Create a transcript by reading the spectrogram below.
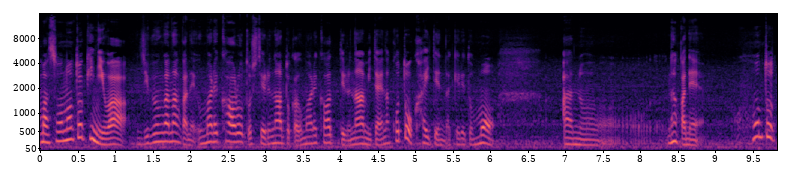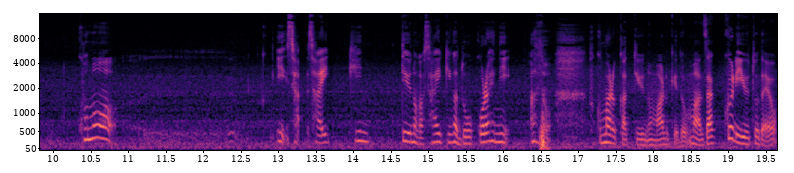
まあ、その時には自分がなんかね生まれ変わろうとしてるなとか生まれ変わってるなみたいなことを書いてんだけれどもあのーなんかね本当このいさ最近っていうのが最近がどこら辺にあの含まるかっていうのもあるけど、まあ、ざっくり言うとだよ、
